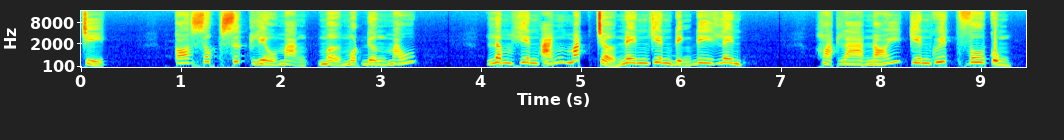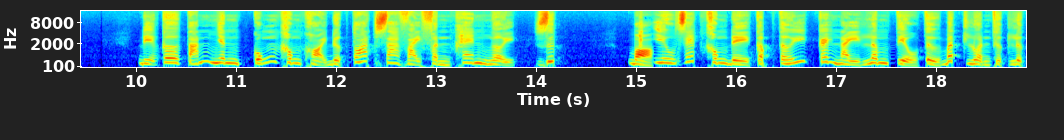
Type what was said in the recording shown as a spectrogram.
chỉ có dốc sức liều mạng mở một đường máu. Lâm Hiên ánh mắt trở nên kiên định đi lên. Hoặc là nói kiên quyết vô cùng. Địa cơ tán nhân cũng không khỏi được toát ra vài phần khen ngợi, dứt. Bỏ yêu dép không đề cập tới cái này lâm tiểu tử bất luận thực lực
